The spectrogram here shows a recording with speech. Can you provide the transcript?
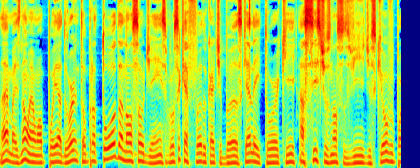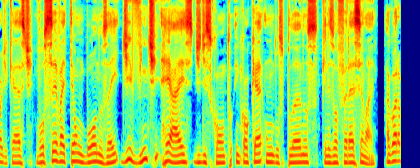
né, mas não é um apoiador, então para toda a nossa audiência, para você que é fã do Cartbus, que é leitor, que assiste os nossos vídeos, que ouve o podcast, você vai ter um bônus aí de 20 reais de desconto em qualquer um dos planos que eles oferecem lá. Agora,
